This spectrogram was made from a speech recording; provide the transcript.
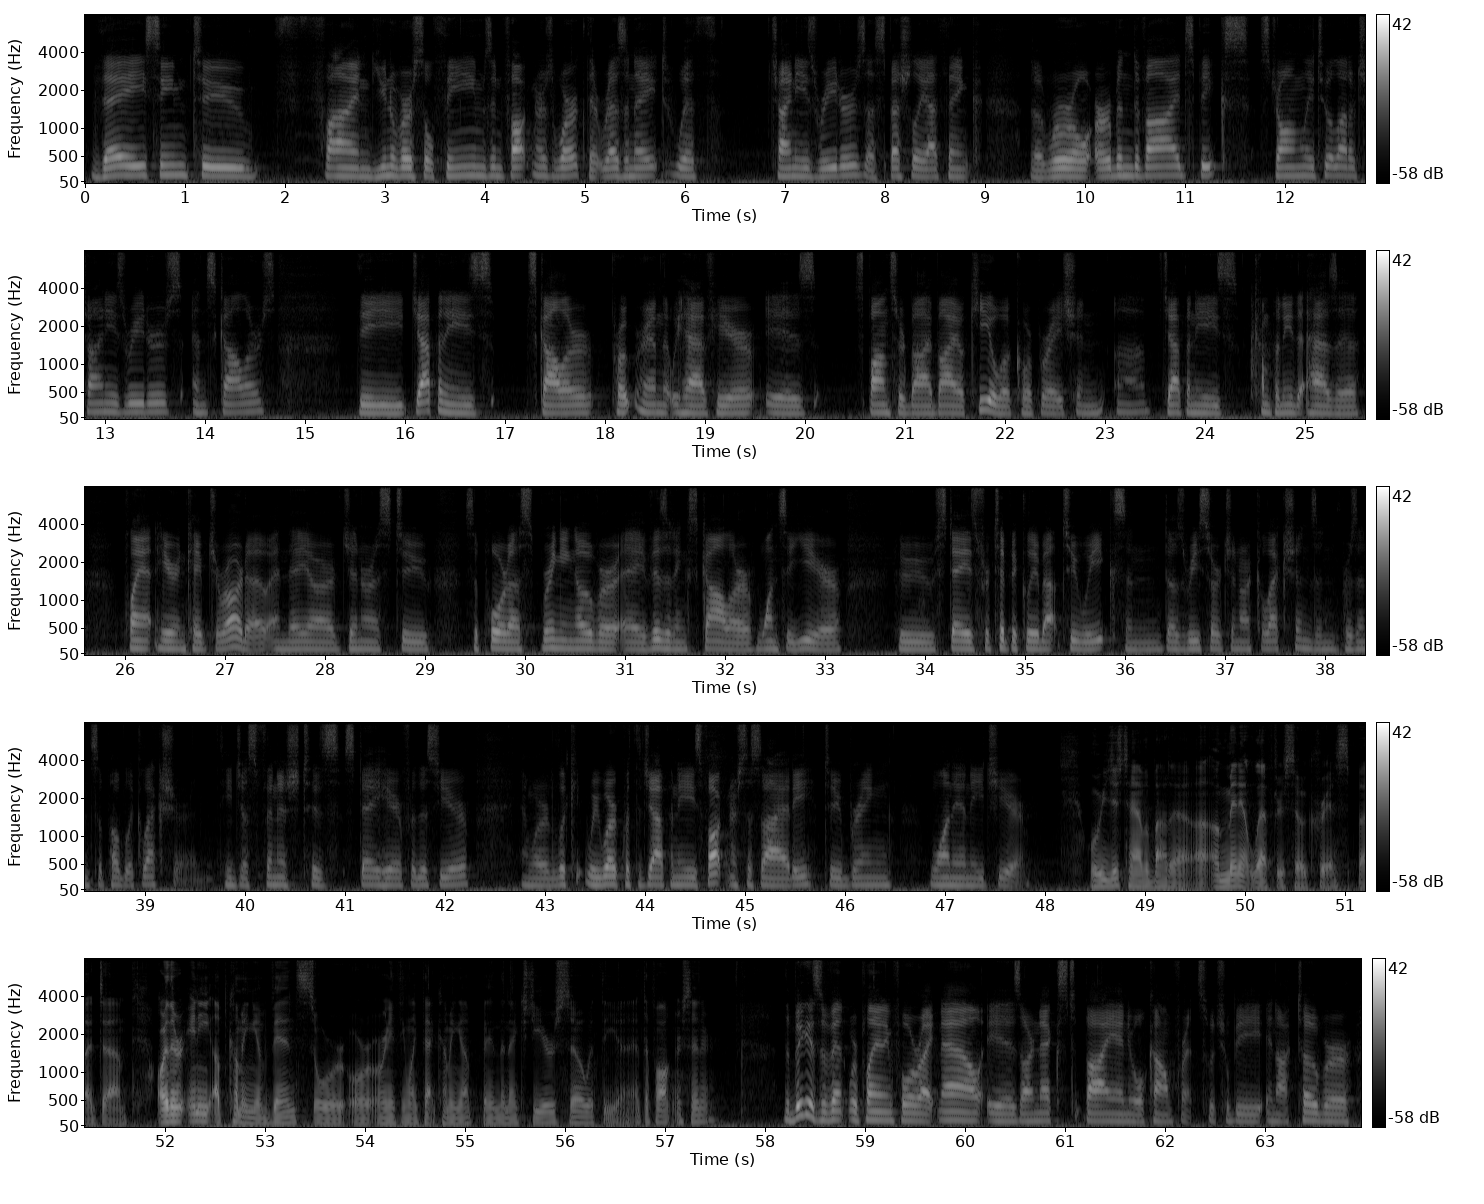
They seem to find universal themes in Faulkner's work that resonate with Chinese readers, especially I think the rural urban divide speaks strongly to a lot of Chinese readers and scholars. The Japanese scholar program that we have here is sponsored by BioKyowa Corporation, Japanese company that has a plant here in Cape Girardeau, and they are generous to support us bringing over a visiting scholar once a year who stays for typically about two weeks and does research in our collections and presents a public lecture. He just finished his stay here for this year and we're look, we work with the Japanese Faulkner Society to bring one in each year. Well, we just have about a, a minute left or so, Chris, but um, are there any upcoming events or, or, or, anything like that coming up in the next year or so at the, uh, at the Faulkner Center? The biggest event we're planning for right now is our next biannual conference, which will be in October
